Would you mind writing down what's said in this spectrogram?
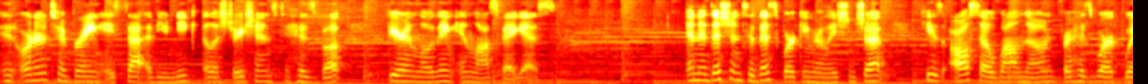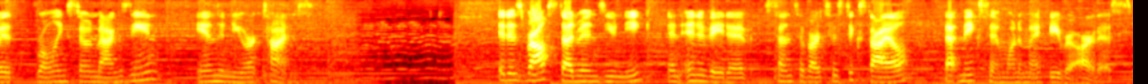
in order to bring a set of unique illustrations to his book, Fear and Loathing in Las Vegas. In addition to this working relationship, he is also well known for his work with Rolling Stone magazine and the New York Times. It is Ralph Steadman's unique and innovative sense of artistic style that makes him one of my favorite artists.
